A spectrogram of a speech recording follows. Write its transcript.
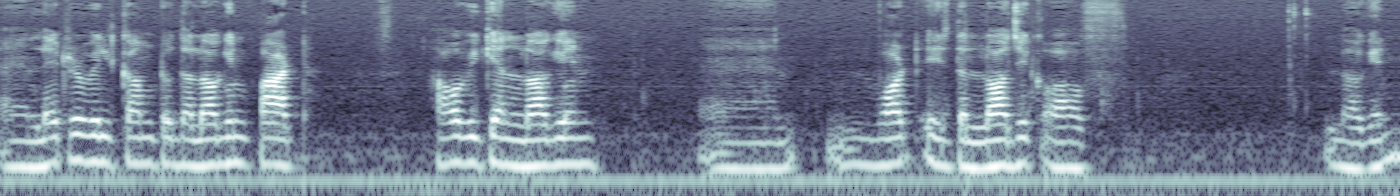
and later we'll come to the login part how we can log in and what is the logic of login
